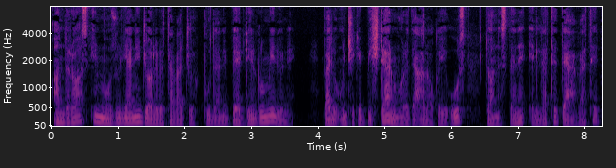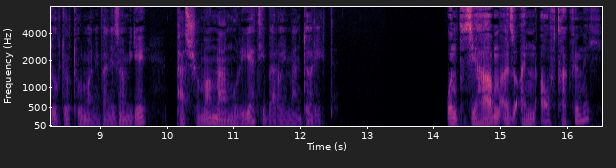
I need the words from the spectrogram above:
آندراس این موضوع یعنی جالب توجه بودن برلین رو می‌دونه ولی اونچه که بیشتر مورد علاقه اوست دانستن علت دعوت دکتر تورمانه و لذا میگه پس شما مأموریتی برای من دارید. Und Sie haben also einen Auftrag für mich?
